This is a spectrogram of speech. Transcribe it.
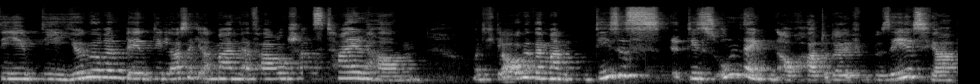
die, die Jüngeren, die, die lasse ich an meinem Erfahrungsschatz teilhaben. Und ich glaube, wenn man dieses, dieses Umdenken auch hat, oder ich sehe es ja,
